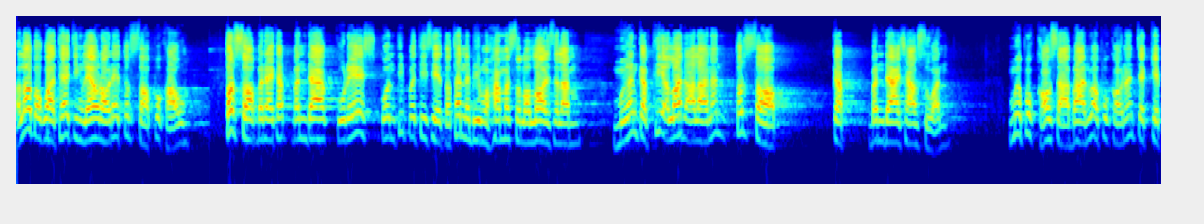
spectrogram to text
อัลลอฮ์บอกว่าแท้จริงแล้วเราได้ทดสอบพวกเขา ทดสอบอะไรครับบรรดากุเรชคนที่ปฏิเสธ ต่อท่านนบีมุฮัมมัดสุลลัลอิสลลัมเหมือนกับที่อัลลอฮฺตอาลานั้นทดสอบกับบรรดาชาวสวน เมื่อพวกเขาสาบานว่าพวกเขานั้นจะเก็บ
